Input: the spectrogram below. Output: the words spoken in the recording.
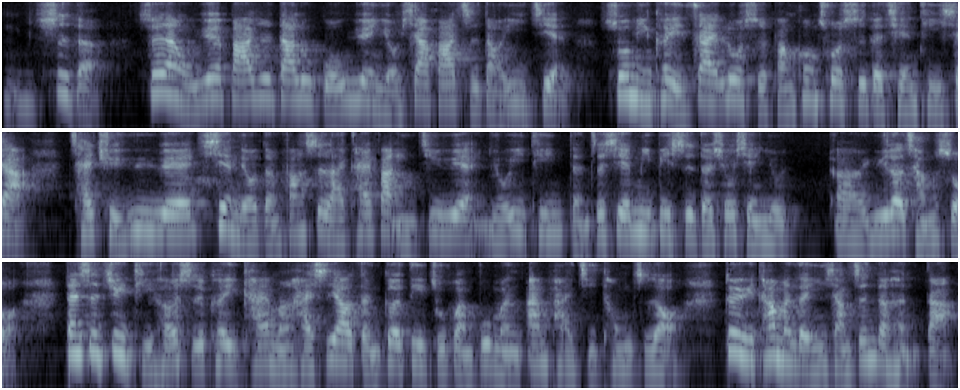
嗯，是的。虽然五月八日大陆国务院有下发指导意见，说明可以在落实防控措施的前提下。采取预约、限流等方式来开放影剧院、游艺厅等这些密闭式的休闲游呃娱乐场所，但是具体何时可以开门，还是要等各地主管部门安排及通知哦。对于他们的影响真的很大。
